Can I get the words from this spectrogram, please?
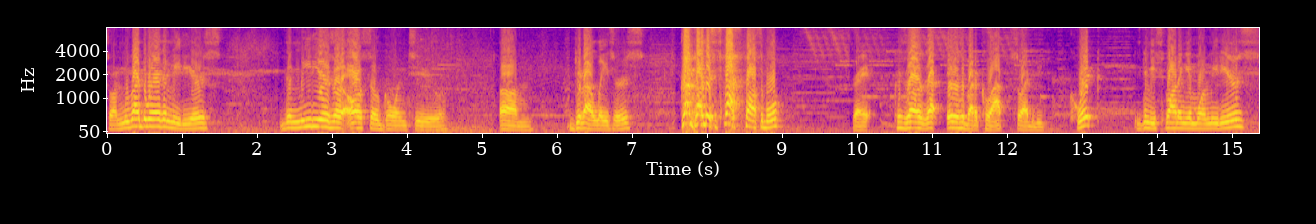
So I move out the way of the meteors. The meteors are also going to um, give out lasers. Grandpa, this as fast as possible! Right, because that, that, it was about to collapse, so I had to be quick. He's going to be spawning in more meteors.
